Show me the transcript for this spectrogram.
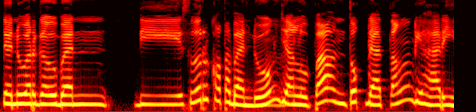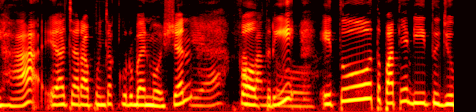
Dan warga Uban di seluruh kota Bandung jangan lupa untuk datang di hari H ya, acara puncak Urban Motion Iya. Voltri itu tepatnya di 17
